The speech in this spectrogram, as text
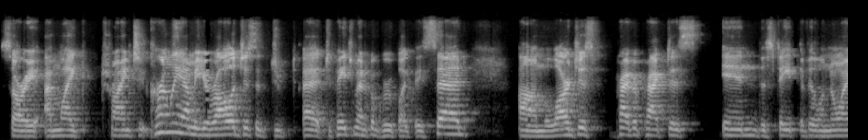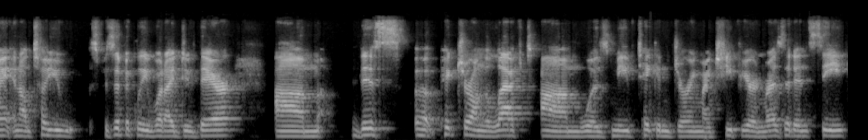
sorry, I'm like trying to, currently I'm a urologist at, at DuPage Medical Group, like they said, um, the largest private practice in the state of Illinois, and I'll tell you specifically what I do there. Um, this uh, picture on the left um, was me taken during my chief year in residency.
